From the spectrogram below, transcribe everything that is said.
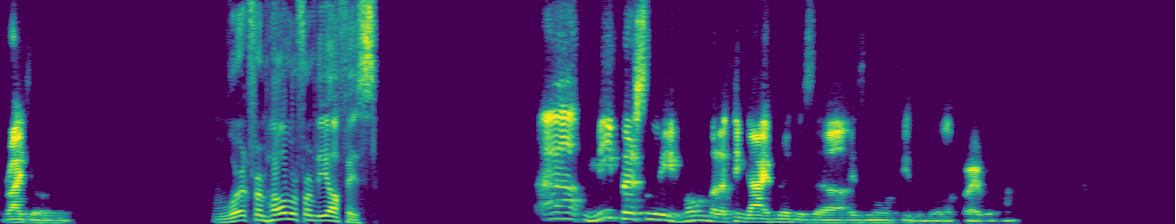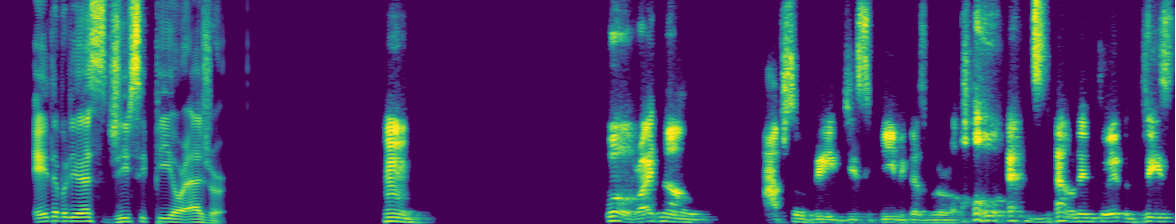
Write your own. Work from home or from the office? Uh, me personally, home, but I think hybrid is uh, is more feasible for everyone. AWS, GCP, or Azure? Hmm. Well, right now, absolutely GCP because we're all heads down into it. And please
